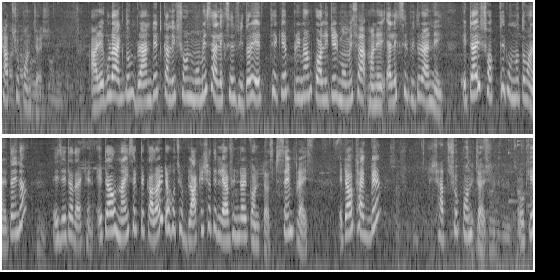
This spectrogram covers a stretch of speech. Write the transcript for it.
সাতশো পঞ্চাশ। আর এগুলো একদম ব্র্যান্ডেড কালেকশন মোমেসা অ্যালেক্সের ভিতরে। এর থেকে প্রিমিয়াম কোয়ালিটির মোমেসা মানে অ্যালেক্সের ভিতরে আর নেই। এটাই সব থেকে উন্নত মানের তাই না? এই যে এটা দেখেন এটাও নাইস একটা কালার এটা হচ্ছে ব্ল্যাকের সাথে ল্যাভেন্ডার কন্ট্রাস্ট সেম প্রাইস এটাও থাকবে সাতশো পঞ্চাশ। ওকে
